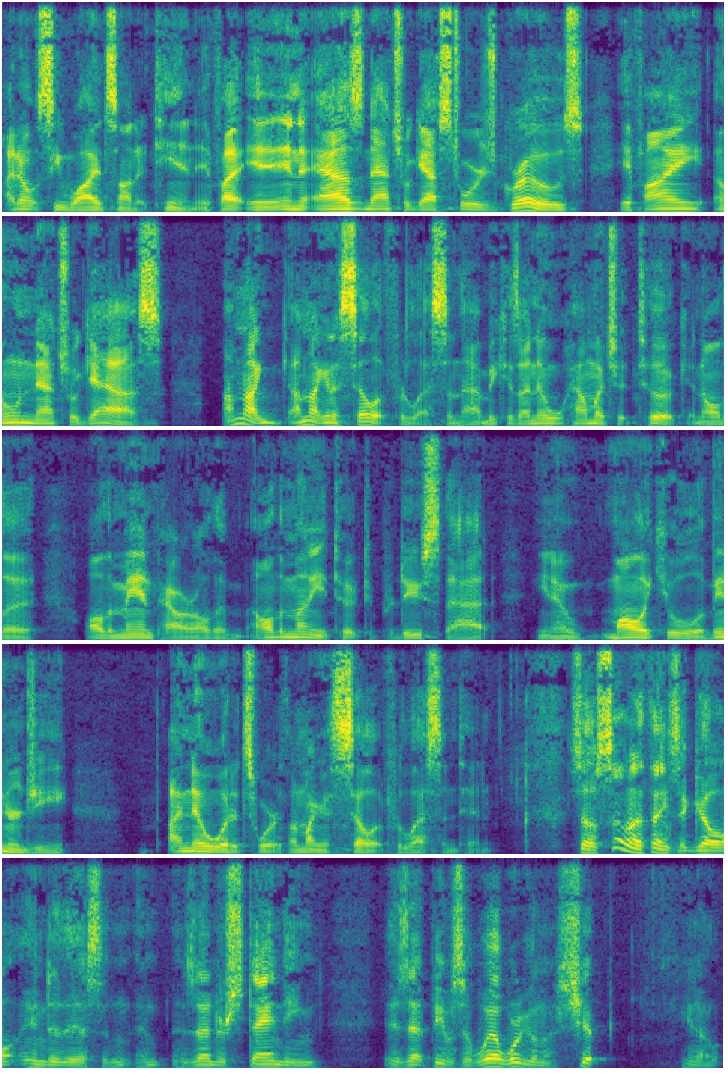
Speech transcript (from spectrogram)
I don't see why it's not at ten. If I and as natural gas storage grows, if I own natural gas, I'm not I'm not going to sell it for less than that because I know how much it took and all the all the manpower, all the all the money it took to produce that you know molecule of energy. I know what it's worth. I'm not going to sell it for less than ten. So some of the things that go into this and, and is understanding is that people say, well, we're going to ship, you know,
